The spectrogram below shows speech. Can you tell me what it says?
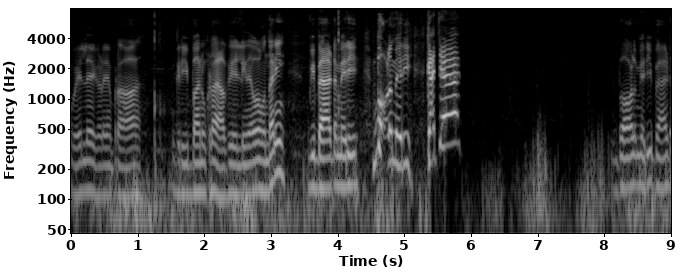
ਵੇਲੇ ਖੜੇ ਆ ਭਰਾ ਗਰੀਬਾਂ ਨੂੰ ਖੜਾਇਆ ਫੀਲਡਿੰਗ ਦਾ ਉਹ ਹੁੰਦਾ ਨਹੀਂ ਵੀ ਬੈਟ ਮੇਰੀ ਬਾਲ ਮੇਰੀ ਕੈਚ ਬਾਲ ਮੇਰੀ ਬੈਟ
